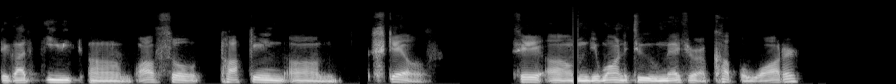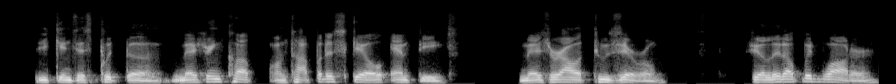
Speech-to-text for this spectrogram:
they got um, also talking um, scales. Say um, you wanted to measure a cup of water, you can just put the measuring cup on top of the scale empty, measure out to zero, fill it up with water,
